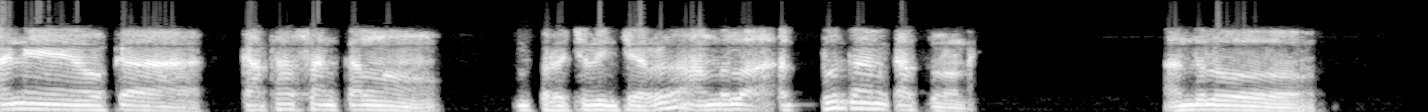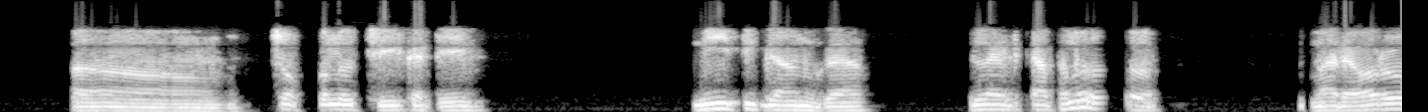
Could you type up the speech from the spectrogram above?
అనే ఒక కథా సంకలనం ప్రచురించారు. అందులో అద్భుతమైన కథలు ఉన్నాయి. అందులో చుక్కలు చీకటి నీతి గానుగా ఇలాంటి కథలు మరెవరు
